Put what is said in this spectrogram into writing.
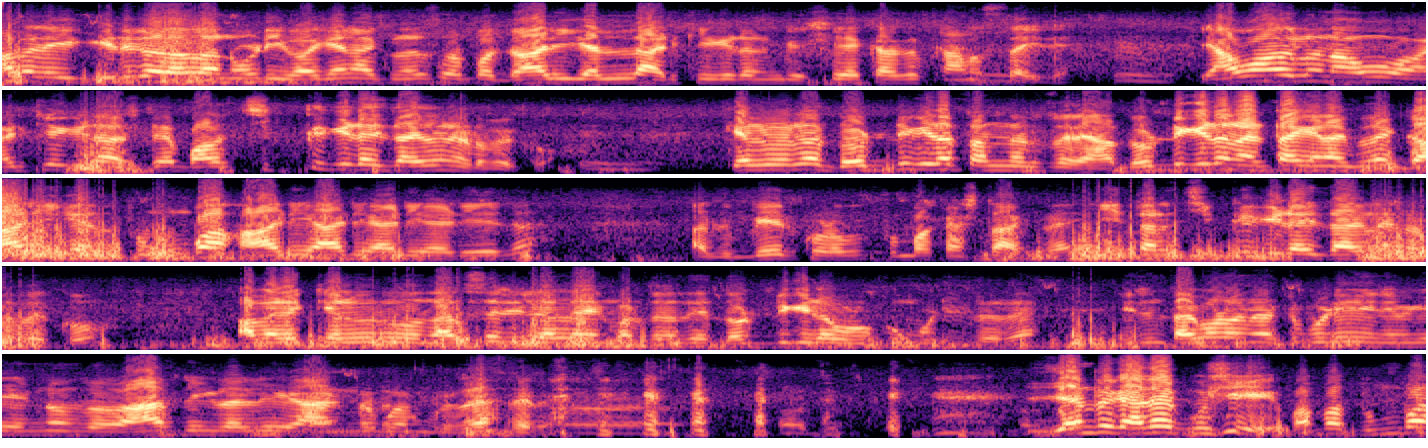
ಆಮೇಲೆ ಈ ಗಿಡಗಳೆಲ್ಲ ನೋಡಿ ಇವಾಗ ಏನಾಗ್ತದೆ ಸ್ವಲ್ಪ ಗಾಳಿಗೆಲ್ಲ ಅಡಿಕೆ ಗಿಡ ನಮಗೆ ಶೇಕ್ ಆಗೋದು ಕಾಣಿಸ್ತಾ ಇದೆ. ಯಾವಾಗಲೂ ನಾವು ಅಡಿಕೆ ಗಿಡ ಅಷ್ಟೇ ಭಾಳ ಚಿಕ್ಕ ಗಿಡ ಇದ್ದಾಗ ನೆಡಬೇಕು. ಕೆಲವೆಲ್ಲ ದೊಡ್ಡ ಗಿಡ ತಂದು ನೆಡ್ತಾರೆ ಆ ದೊಡ್ಡ ಗಿಡ ನೆಟ್ಟಾಗ ಏನಾಗ್ತದೆ ಗಾಳಿಗೆ ಅದು ತುಂಬ ಹಾಡಿ ಹಾಡಿ ಹಾಡಿ ಹಾಡಿ ಅದು ಬೇರ್ ಕೊಡೋದು ತುಂಬ ಕಷ್ಟ ಆಗ್ತದೆ. ಈ ಥರ ಚಿಕ್ಕ ಗಿಡ ಇದ್ದಾಗಲೇ ನೆಡಬೇಕು. ಆಮೇಲೆ ಕೆಲವರು ನರ್ಸರಿಲೆಲ್ಲ ಏನು ಮಾಡ್ತಾರೆ ಅಂದ್ರೆ ದೊಡ್ಡ ಗಿಡ ಉಳ್ಕೊಂಡ್ಬಿಟ್ಟಿರ್ತದೆ ಇದನ್ನ ತಗೊಂಡೋಗಿ ನಟ್ಬಿಡಿ ನಿಮಗೆ ಇನ್ನೊಂದು ಆರು ತಿಂಗಳಲ್ಲಿ ಹಣ್ಣು ಬಂದ್ಬಿಡ್ತಾರೆ ಅಂತಾರೆ. ಜನರಿಗೆ ಅದೇ ಖುಷಿ. ಪಾಪ ತುಂಬಾ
